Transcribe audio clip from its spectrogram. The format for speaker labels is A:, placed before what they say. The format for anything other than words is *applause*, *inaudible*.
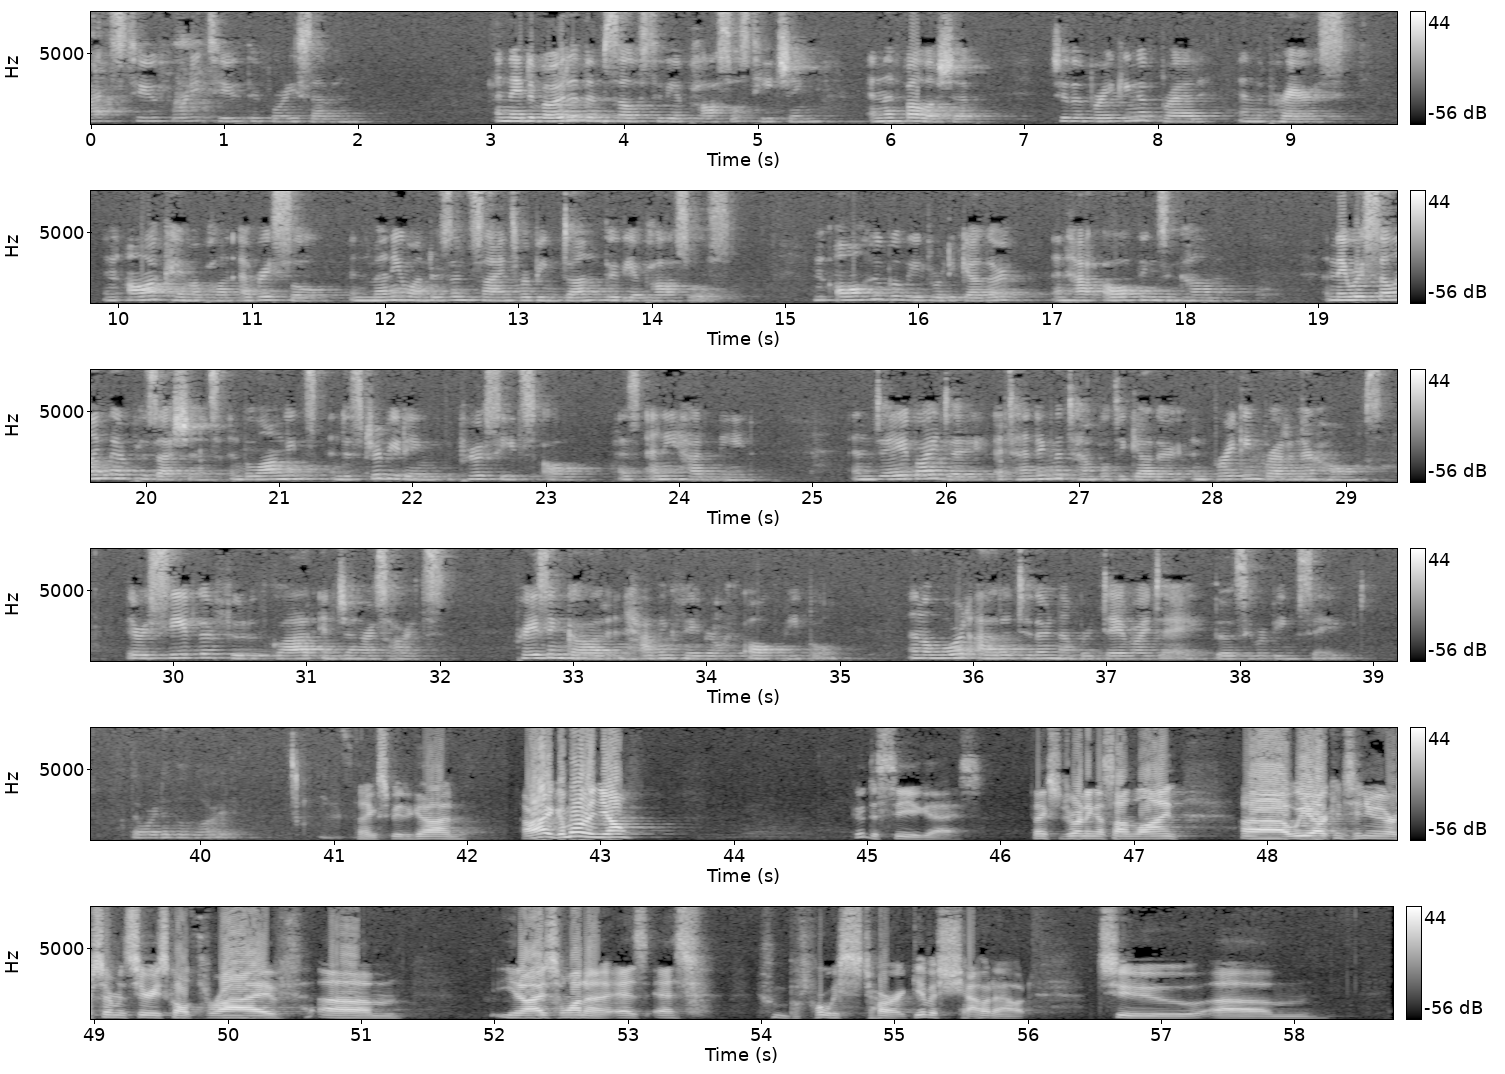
A: Acts 2 42 through 47. And they devoted themselves to the apostles' teaching and the fellowship, to the breaking of bread and the prayers. And awe came upon every soul, and many wonders and signs were being done through the apostles. And all who believed were together and had all things in common. And they were selling their possessions and belongings and distributing the proceeds all, as any had need. And day by day, attending the temple together and breaking bread in their homes, they received their food with glad and generous hearts, praising God and having favor with all the people. And the Lord added to their number day by day those who were being saved. The word of the Lord.
B: Thanks, Thanks be to God. All right, good morning, y'all. Good to see you guys. Thanks for joining us online. Uh, we are continuing our sermon series called Thrive. Um, you know, I just want to, as as *laughs* before we start, give a shout out to um,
